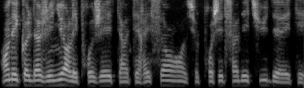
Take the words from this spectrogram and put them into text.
En école d'ingénieur, les projets étaient intéressants. Sur le projet de fin d'études, étaient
